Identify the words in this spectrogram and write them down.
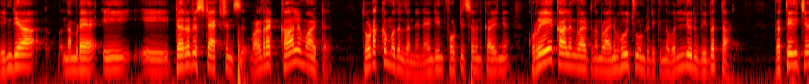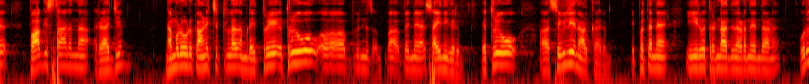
ഇന്ത്യ നമ്മുടെ ഈ ഈ ടെററിസ്റ്റ് ആക്ഷൻസ് വളരെ കാലമായിട്ട് തുടക്കം മുതൽ തന്നെ നയന്റീൻ ഫോർട്ടി സെവൻ കഴിഞ്ഞ് കുറേ കാലങ്ങളായിട്ട് നമ്മൾ അനുഭവിച്ചുകൊണ്ടിരിക്കുന്ന വലിയൊരു വിപത്താണ്. പ്രത്യേകിച്ച് പാകിസ്ഥാൻ എന്ന രാജ്യം നമ്മളോട് കാണിച്ചിട്ടുള്ള നമ്മുടെ എത്രയോ എത്രയോ പിന്നെ പിന്നെ സൈനികരും എത്രയോ സിവിലിയൻ ആൾക്കാരും ഇപ്പോൾ തന്നെ ഈ ഇരുപത്തിരണ്ടാം തീയതി നടന്ന എന്താണ്? ഒരു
